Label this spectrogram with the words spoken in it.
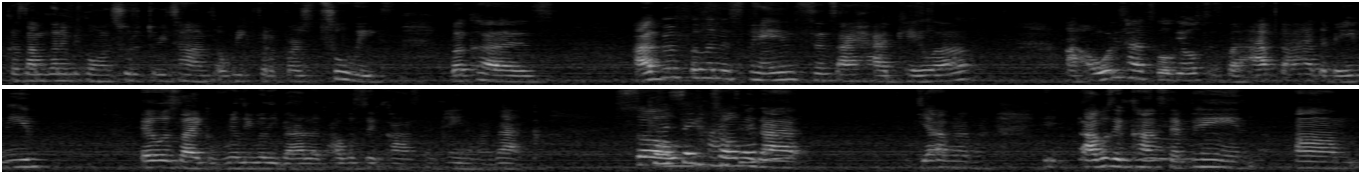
because i'm going to be going two to three times a week for the first two weeks because i've been feeling this pain since i had kayla. I always had scoliosis but after i had the baby it was like really really bad. Like i was in constant pain in my back. So he told me that yeah, whatever. I was in constant pain um,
